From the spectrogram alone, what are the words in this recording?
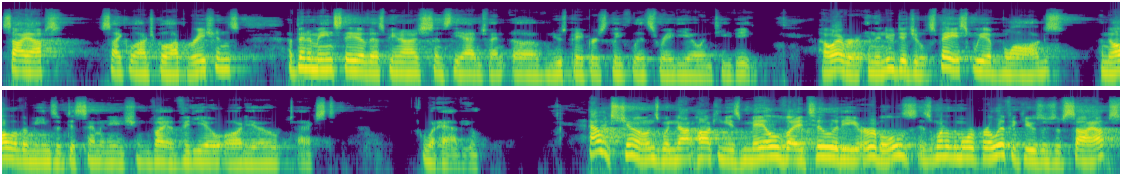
Psyops, psychological operations, have been a mainstay of espionage since the advent of newspapers, leaflets, radio, and TV. However, in the new digital space, we have blogs and all other means of dissemination via video, audio, text, what have you. Alex Jones, when not hawking his male vitality herbals, is one of the more prolific users of PSYOPs.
